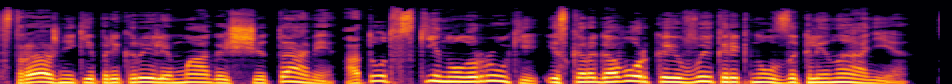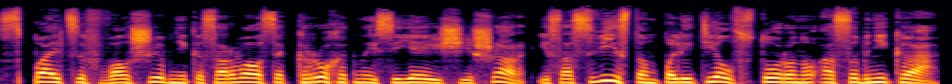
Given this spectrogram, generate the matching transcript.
Стражники прикрыли мага щитами, а тот вскинул руки и скороговоркой выкрикнул заклинание. С пальцев волшебника сорвался крохотный сияющий шар и со свистом полетел в сторону особняка.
